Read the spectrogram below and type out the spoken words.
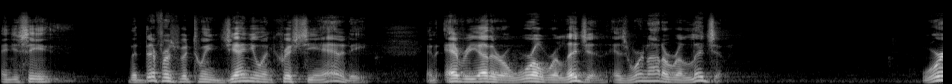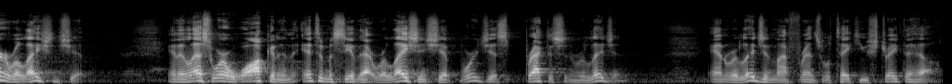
And you see, the difference between genuine Christianity and every other world religion is we're not a religion. We're a relationship. And unless we're walking in the intimacy of that relationship, we're just practicing religion. And religion, my friends, will take you straight to hell.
